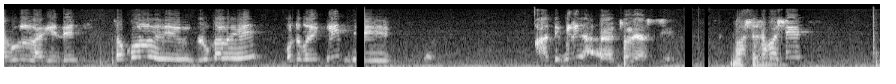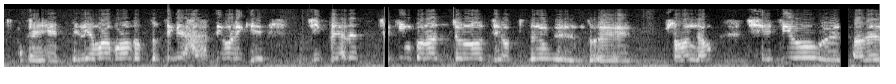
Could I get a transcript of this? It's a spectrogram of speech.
আগুন লাগিয়ে দেয়। তখন এই লোকালয়ে অটোমেটিকলি হাতিগুলি চলে আসছে। পাশাপাশি এই তেলিয়ামরা বন দপ্তর থেকে হাতিগুলিকে জিপিআরএস চেকিং করার জন্য যে অত্যাধুনিক সরঞ্জাম সেটিও তাদের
